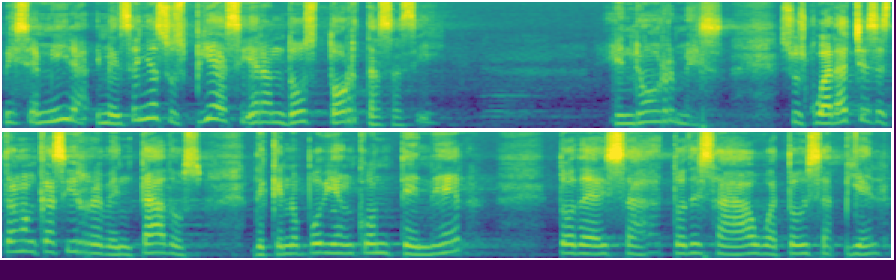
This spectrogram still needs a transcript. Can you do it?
Me dice, mira, y me enseña sus pies y eran dos tortas así enormes. Sus guaraches estaban casi reventados de que no podían contener toda esa, toda esa agua, toda esa piel.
